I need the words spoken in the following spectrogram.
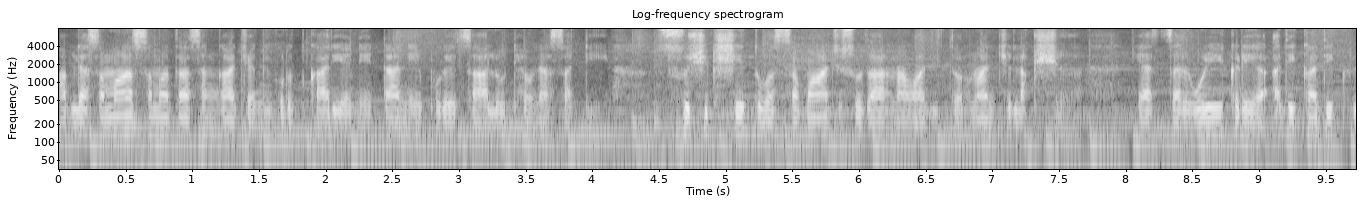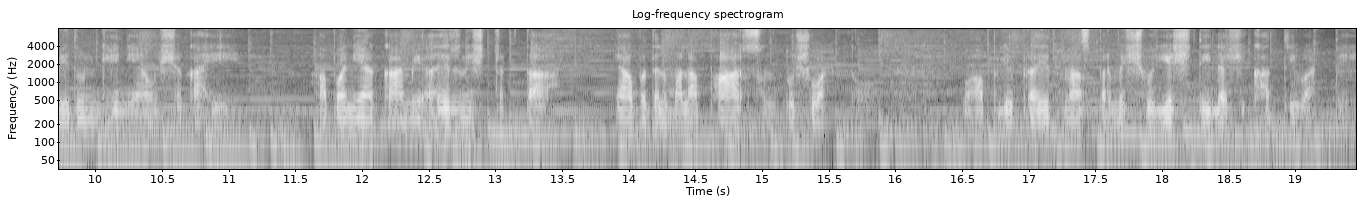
आपल्या समाज समता संघाचे अंगीकृत कार्य नेटाने पुढे चालू ठेवण्यासाठी सुशिक्षित व समाज सुधारणावादी तरुणांचे लक्ष या चळवळीकडे अधिकाधिक वेधून घेणे आवश्यक आहे. आपण या कामी अहिर्निष्ठता याबद्दल मला फार संतोष वाटतो व आपले प्रयत्नास परमेश्वर यश देईल अशी खात्री वाटते.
